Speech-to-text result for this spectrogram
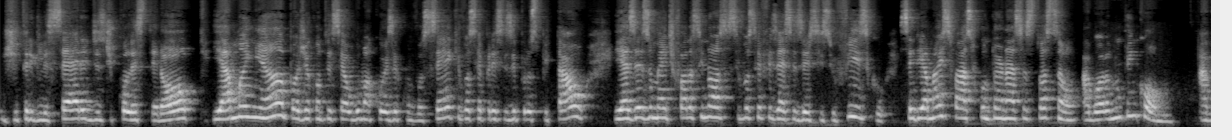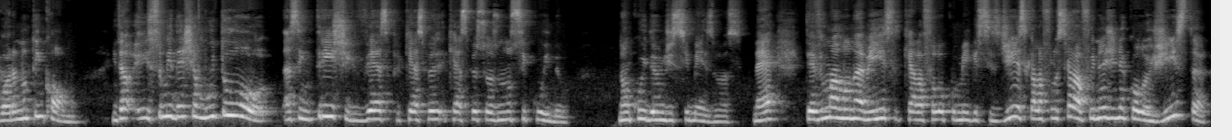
de triglicérides, de colesterol, e amanhã pode acontecer alguma coisa com você que você precise ir para o hospital, e às vezes o médico fala assim: nossa, se você fizesse exercício físico, seria mais fácil contornar essa situação. Agora não tem como. Agora não tem como. Então, isso me deixa muito, assim, triste ver que as, que as pessoas não se cuidam não cuidam de si mesmas, né? Teve uma aluna minha que ela falou comigo esses dias, que ela falou assim, ó, oh, fui na ginecologista,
